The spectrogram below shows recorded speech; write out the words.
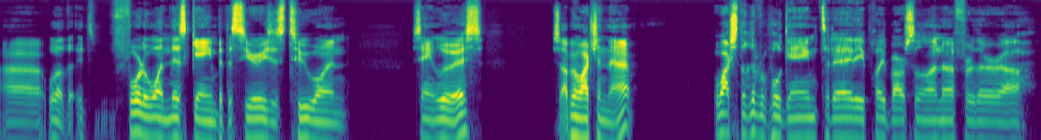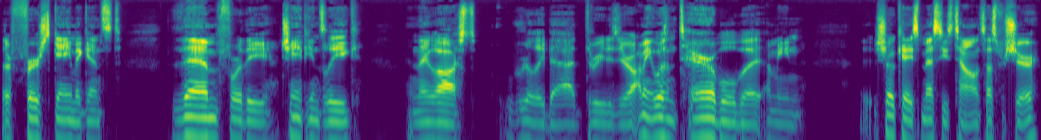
Uh, well, it's four to one this game, but the series is two one St. Louis. So I've been watching that, watched the Liverpool game today. They played Barcelona for their uh, their first game against them for the Champions League, and they lost really bad, three to zero. I mean, it wasn't terrible, but I mean, showcase Messi's talents, that's for sure.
